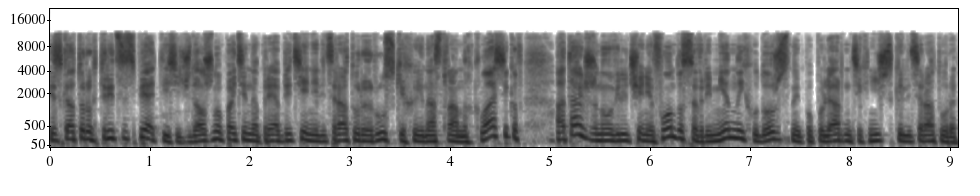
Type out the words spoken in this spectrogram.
из которых 35 тысяч должно пойти на приобретение литературы русских и иностранных классиков, а также на увеличение фонда современной художественной и популярно-технической литературы.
